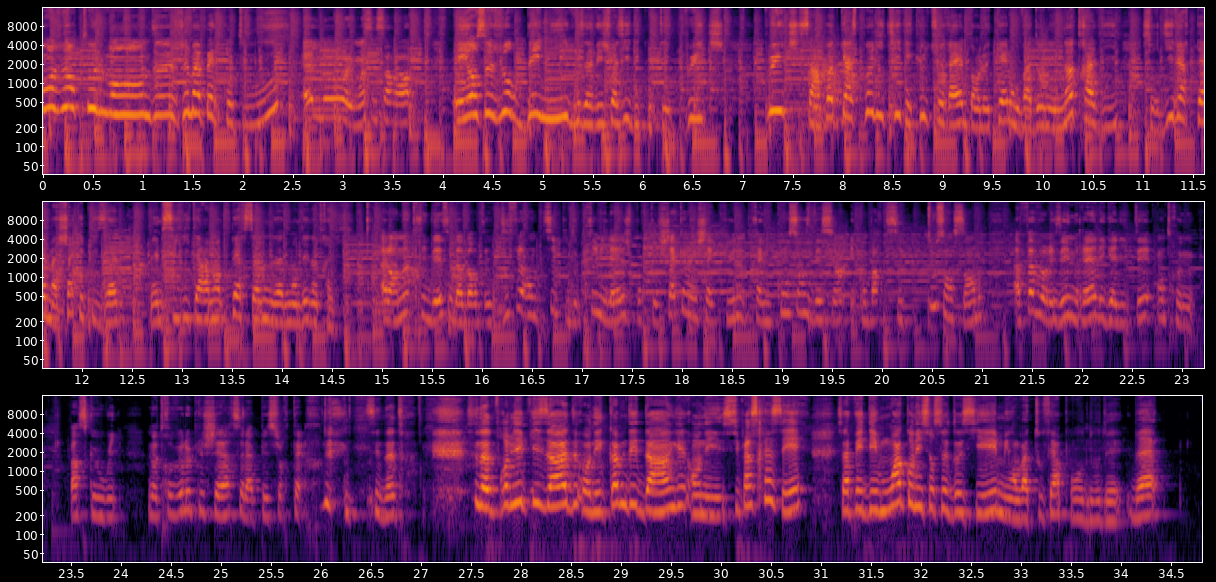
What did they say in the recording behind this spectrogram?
Bonjour tout le monde, je m'appelle Kotou. Hello, et moi c'est Sarah. Et en ce jour béni, vous avez choisi d'écouter Preach. Preach, c'est un podcast politique et culturel dans lequel on va donner notre avis sur divers thèmes à chaque épisode, même si littéralement personne ne nous a demandé notre avis. Alors notre idée c'est d'aborder différents types de privilèges pour que chacun et chacune prennent conscience des siens et qu'on participe tous ensemble à favoriser une réelle égalité entre nous. Parce que oui, notre vœu le plus cher c'est la paix sur Terre. c'est notre, notre premier épisode, on est comme des dingues, on est super stressés. Ça fait des mois qu'on est sur ce dossier, mais on va tout faire pour nous... De... Bah,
